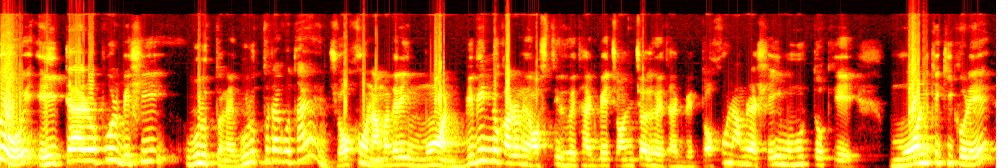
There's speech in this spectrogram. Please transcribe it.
তো এইটার ওপর বেশি গুরুত্ব নেয় গুরুত্বটা কোথায়? যখন আমাদের এই মন বিভিন্ন কারণে অস্থির হয়ে থাকবে, চঞ্চল হয়ে থাকবে, তখন আমরা সেই মুহূর্তকে, মনকে কি করে?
